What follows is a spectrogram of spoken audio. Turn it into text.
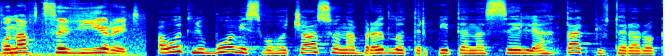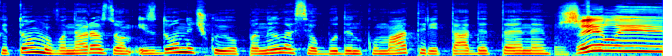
вона в це вірить. А от Любові свого часу набридло терпіти насилля. Так, півтора роки тому вона разом із донечкою опинилася в будинку матері та дитини. Жили,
